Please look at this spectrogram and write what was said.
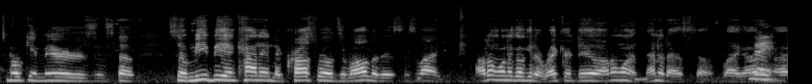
smoking mirrors and stuff. So me being kind of in the crossroads of all of this, it's like I don't want to go get a record deal. I don't want none of that stuff. Like right. I, I,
